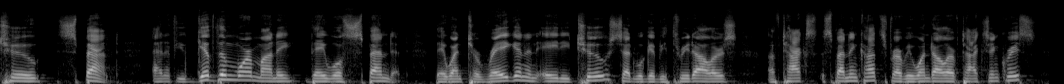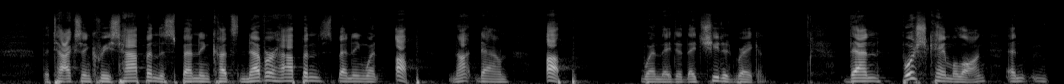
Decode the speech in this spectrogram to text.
to spend. And if you give them more money, they will spend it. They went to Reagan in 82, said we'll give you $3 of tax spending cuts for every $1 of tax increase. The tax increase happened, the spending cuts never happened. Spending went up, not down, up when they did. They cheated Reagan. Then Bush came along, and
